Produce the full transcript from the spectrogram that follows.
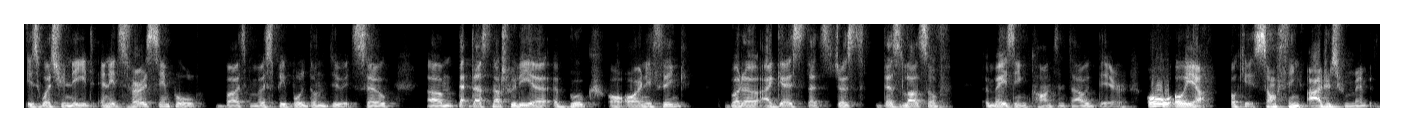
is what you need. And it's very simple, but most people don't do it. So um, that, that's not really a, a book or, or, anything, but uh, I guess that's just, there's lots of amazing content out there. Oh, oh yeah. Okay. Something I just remembered,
